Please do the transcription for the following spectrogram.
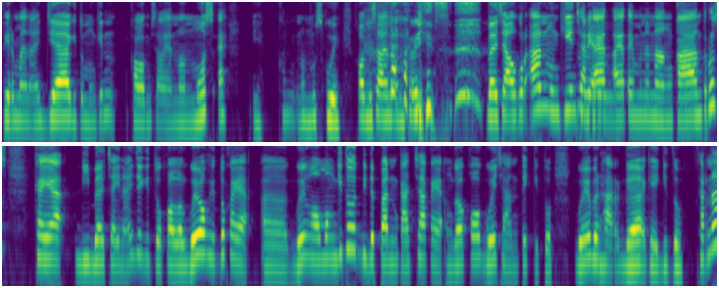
firman aja gitu. Mungkin kalau misalnya non mus eh iya kan non mus gue. Kalau misalnya non kris baca Al-Quran mungkin cari ayat-ayat yang menenangkan. Terus kayak dibacain aja gitu. Kalau gue waktu itu kayak uh, gue ngomong gitu di depan kaca kayak enggak kok gue cantik gitu. Gue berharga kayak gitu. Karena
